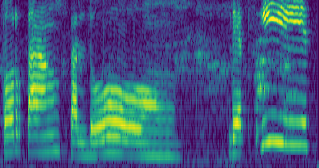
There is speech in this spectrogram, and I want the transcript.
Tortang talong. Let's eat!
